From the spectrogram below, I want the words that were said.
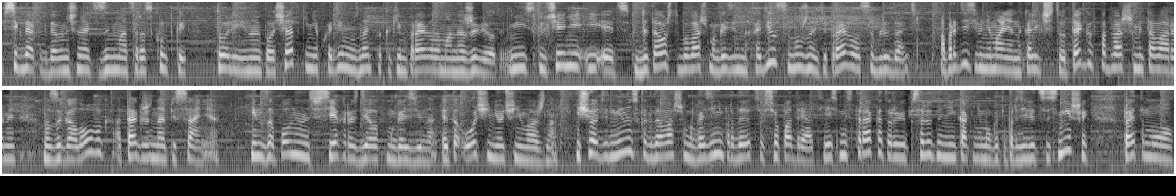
всегда, когда вы начинаете заниматься раскруткой той или иной площадки, необходимо узнать, по каким правилам она живет. Не исключение и Etsy. Для того, чтобы ваш магазин находился, нужно эти правила соблюдать. Обратите внимание на количество тегов под вашими товарами, на заголовок, а также на описание и на заполненность всех разделов магазина. Это очень-очень важно. Еще один минус, когда в вашем магазине продается все подряд. Есть мастера, которые абсолютно никак не могут определиться с нишей, поэтому,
